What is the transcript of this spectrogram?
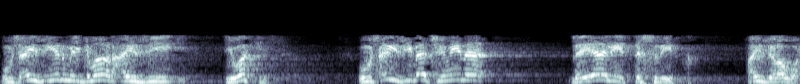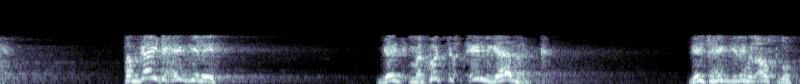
ومش عايز يرمي الجمار عايز يوكل ومش عايز يبات في منى ليالي التشريق. عايز يروح. طب جاي تحج ليه؟ جاي ما كنت إيه اللي جابك؟ جاي تحج ليه من أصله؟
